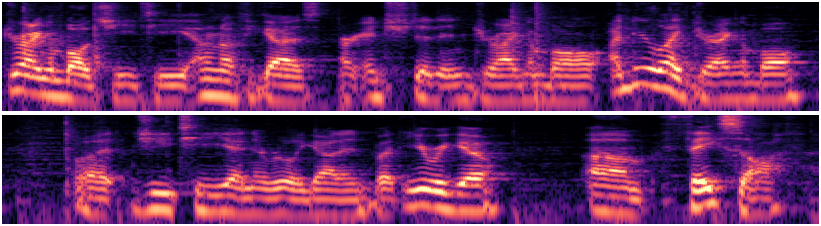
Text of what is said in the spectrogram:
Dragon Ball GT. I don't know if you guys are interested in Dragon Ball. I do like Dragon Ball, but GT I never really got in. But here we go. Um, Face Off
